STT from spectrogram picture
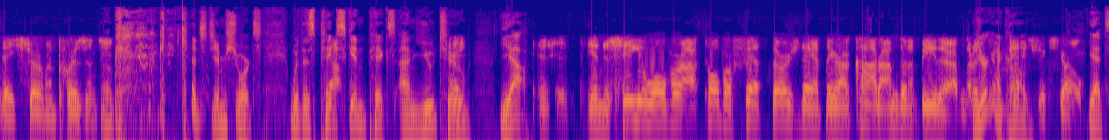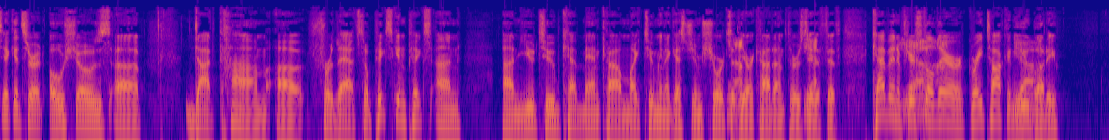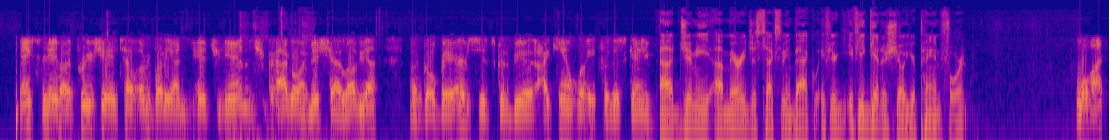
they serve in prisons. Okay. Catch Jim Shorts with his pigskin picks on YouTube. Yeah. and, and to see you over October fifth, Thursday at the Arcada. I'm going to be there. I'm going to You're gonna come. magic show. Yeah, tickets are at oshows uh, dot com uh, for that. So pigskin picks on on YouTube. Kev Mancow, Mike Toomey, and I guess Jim Shorts at the Yeah. Arcada on Thursday Yeah. the fifth. Kevin, if you're still there, great talking to you, buddy. Thanks, Dave. I appreciate it. Tell everybody on GN in Chicago, I miss you. I love you. Uh, go Bears! It's going to be. A, I can't wait for this game. Uh, Jimmy, uh, Mary just texted me back. If you if you get a show, you're paying for it. What?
